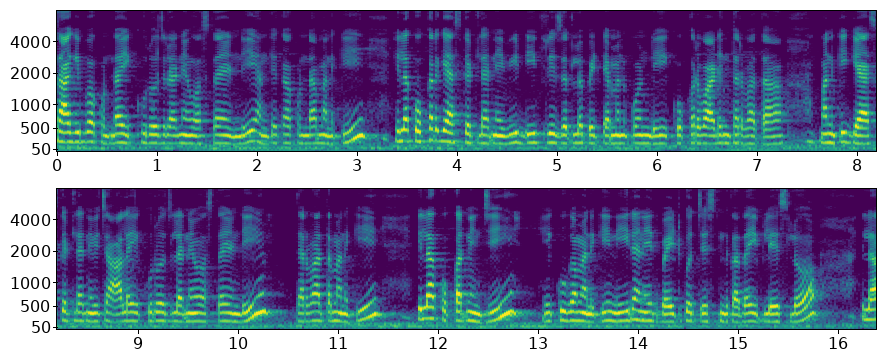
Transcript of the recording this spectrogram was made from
సాగిపోకుండా ఎక్కువ రోజులు అనేవి వస్తాయండి. అంతేకాకుండా మనకి ఇలా కుక్కర్ గ్యాస్కెట్లు అనేవి డీప్ ఫ్రీజర్లో పెట్టామనుకోండి కుక్కర్ వాడిన తర్వాత మనకి గ్యాస్కెట్లు అనేవి చాలా ఎక్కువ రోజులు అనేవి వస్తాయండి. తర్వాత మనకి ఇలా కుక్కర్ నుంచి ఎక్కువగా మనకి నీరు అనేది బయటకు వచ్చేస్తుంది కదా ఈ ప్లేస్లో. ఇలా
